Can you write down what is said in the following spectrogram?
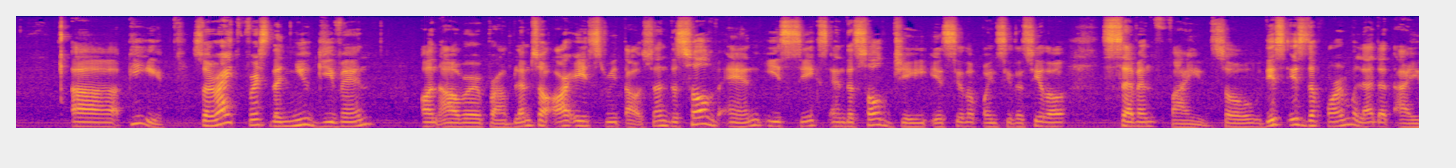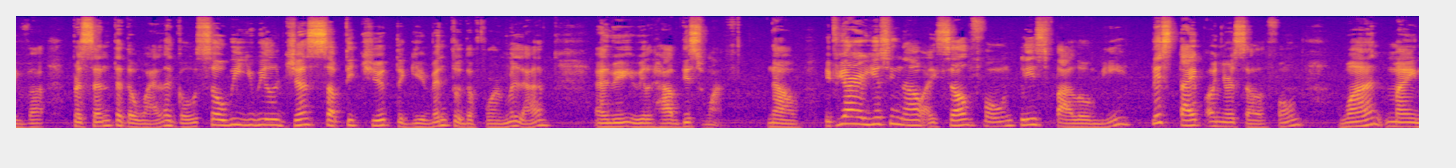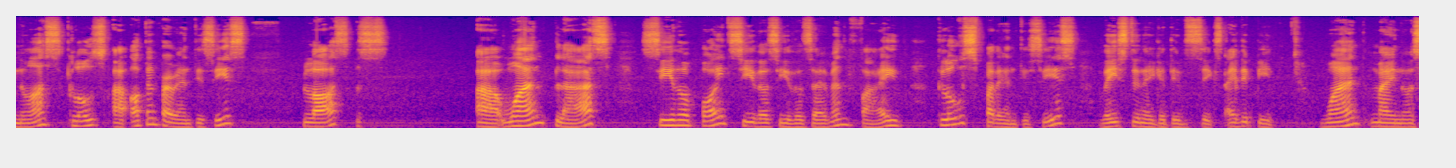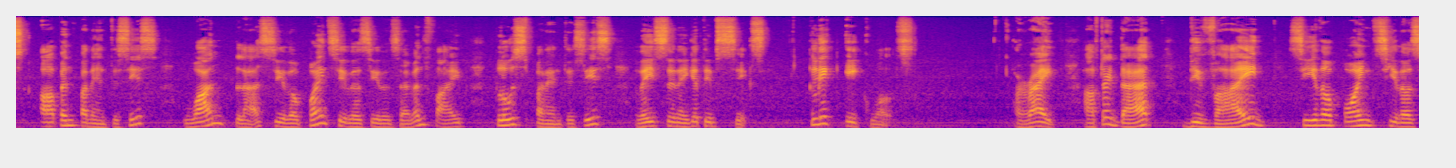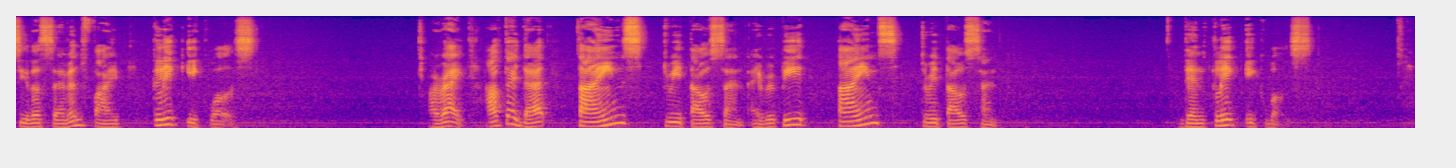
uh, p. So write first the new given on our problem. So r is 3000, the solve n is 6 and the solve j is 0.0075. So this is the formula that I've uh, presented a while ago. So we will just substitute the given to the formula and we will have this one. Now, if you are using now a cell phone, please follow me. Please type on your cell phone 1 minus close uh, open parenthesis plus uh, 1 plus 0 0.0075 close parenthesis raised to negative 6. I repeat, 1 minus open parenthesis 1 plus 0 0.0075 close parenthesis raised to negative 6. Click equals. Alright, after that, divide 0.0075, click equals. Alright, after that, times 3,000. I repeat, times 3,000. Then click equals.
